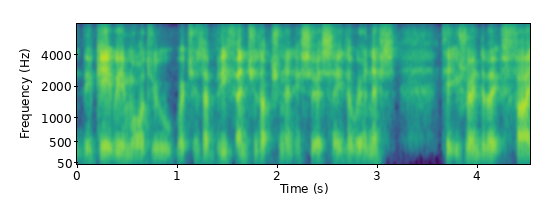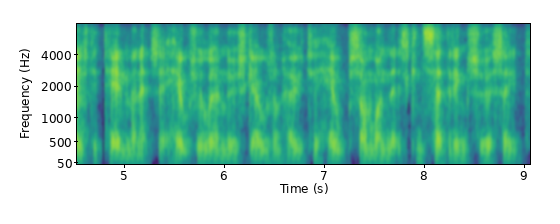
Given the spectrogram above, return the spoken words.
The Gateway module, which is a brief introduction into suicide awareness, takes around about five to ten minutes. It helps you learn new skills on how to help someone that is considering suicide.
